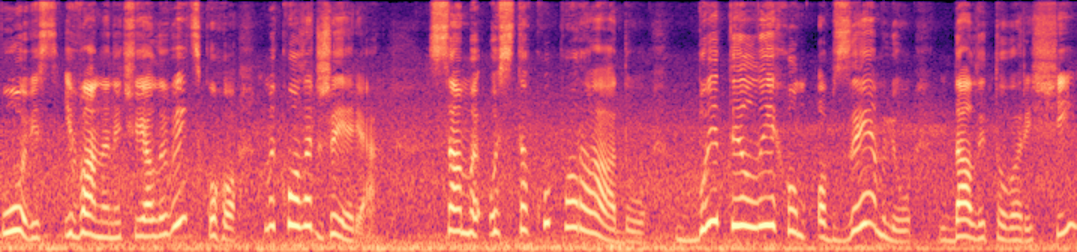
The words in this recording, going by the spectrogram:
повість Івана Нечуя Левицького Микола Джеря. Саме ось таку пораду бити лихом об землю дали товариші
